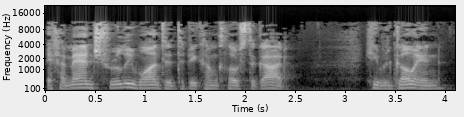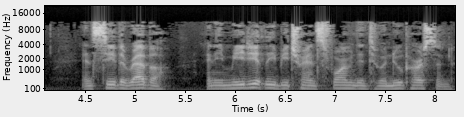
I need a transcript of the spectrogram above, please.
If a man truly wanted to become close to God, he would go in and see the Rebbe and immediately be transformed into a new person.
